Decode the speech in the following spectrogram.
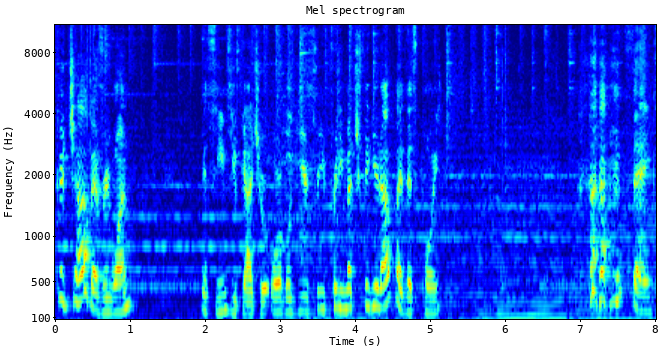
good job, everyone. It seems you've got your Orbital Gear 3 pretty much figured out by this point. Thanks,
